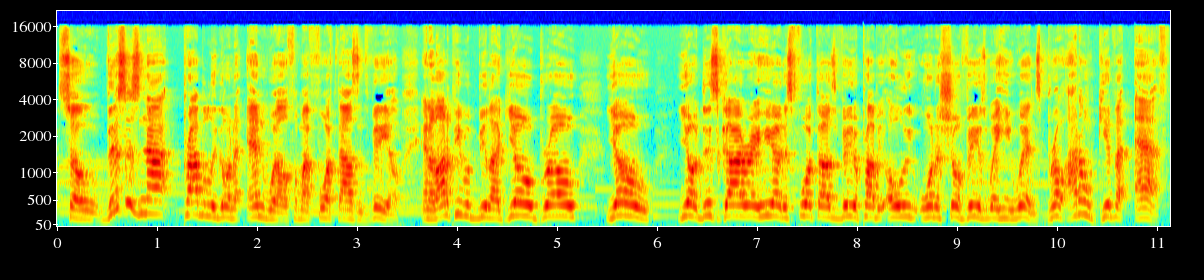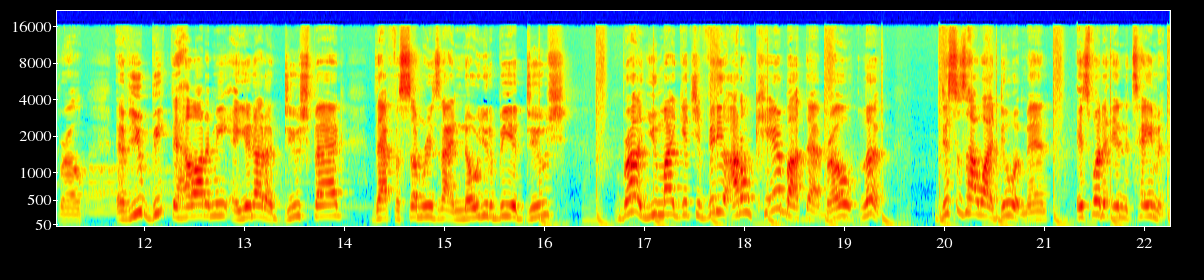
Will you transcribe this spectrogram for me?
so this is not probably going to end well for my 4,000th video. And a lot of people be like, yo, bro, yo, yo, this guy right here, this 4,000 video probably only want to show videos where he wins. Bro, I don't give a F, bro. If you beat the hell out of me and you're not a douchebag that for some reason I know you to be a douche, bro, you might get your video. I don't care about that, bro. Look, this is how I do it, man. It's for the entertainment.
